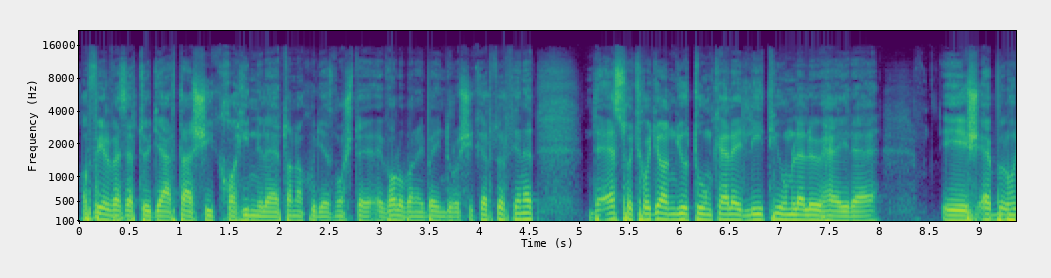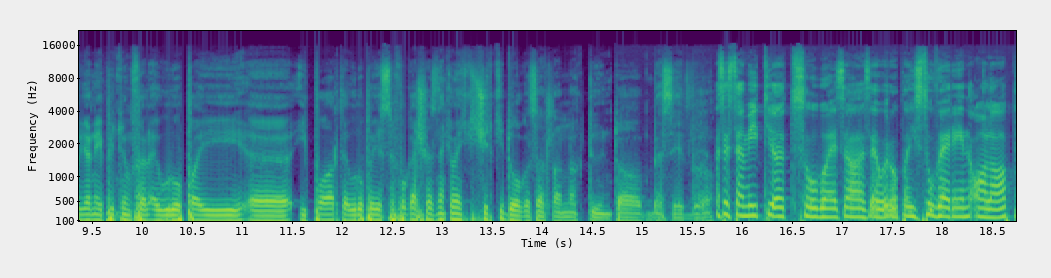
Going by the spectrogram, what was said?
a félvezetőgyártásig, ha hinni lehet annak, hogy ez most valóban egy beinduló sikertörténet, de ez, hogy hogyan jutunk el egy lítium lelőhelyre, és ebből hogyan építünk fel európai uh, ipart, európai összefogásra, ez nekem egy kicsit kidolgozatlannak tűnt a beszédből. Azt hiszem itt jött szóba ez az európai szuverén alap,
